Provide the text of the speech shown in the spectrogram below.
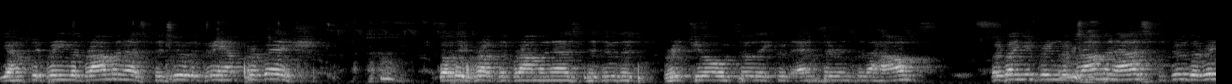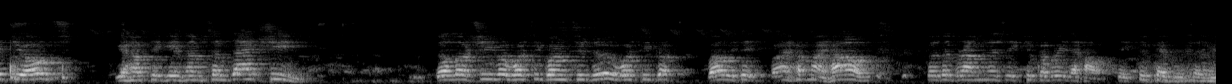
you have to bring the brahmanas to do the Griha Pravesh. So they brought the brahmanas to do the ritual so they could enter into the house. But when you bring the brahmanas to do the rituals, you have to give them some dakshin. So Lord Shiva, what's he going to do? What's he got? Well, he said, I have my house. So the brahmanas, they took away the house. They took everything.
